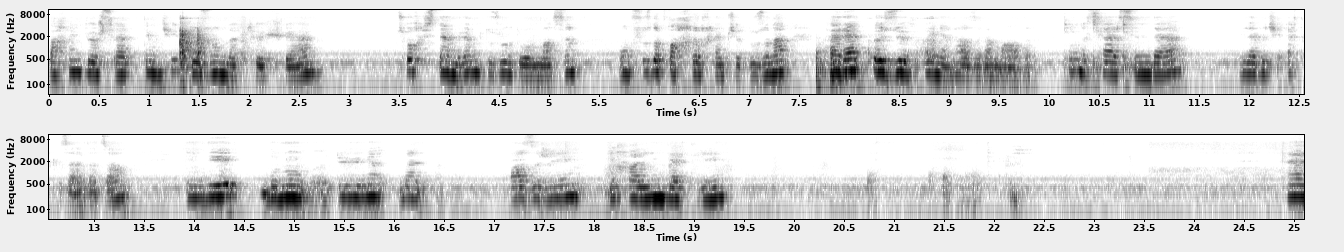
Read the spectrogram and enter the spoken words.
baxın göstərdim ki, duzunu da tökürəm. Çox istəmirəm duzlu da olmasın. Onsuz da baxırıq həmişə duzuna. Hərə öz zövqü ilə hazırlamalıdır. Da içərisində elə bir ki, ət qızardacağam. İndi bunun düyünü mən hazırlayayım, yıxalayım, gətirim. Hə,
